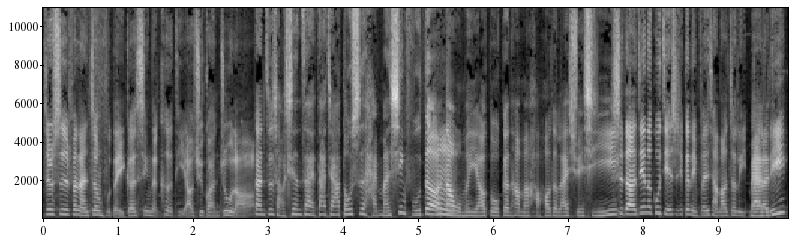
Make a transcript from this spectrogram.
就是芬兰政府的一个新的课题要去关注了。但至少现在大家都是还蛮幸福的，嗯那我们也要多跟他们好好的来学习。是的，今天的顾姐是就跟你分享到这里 Melody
